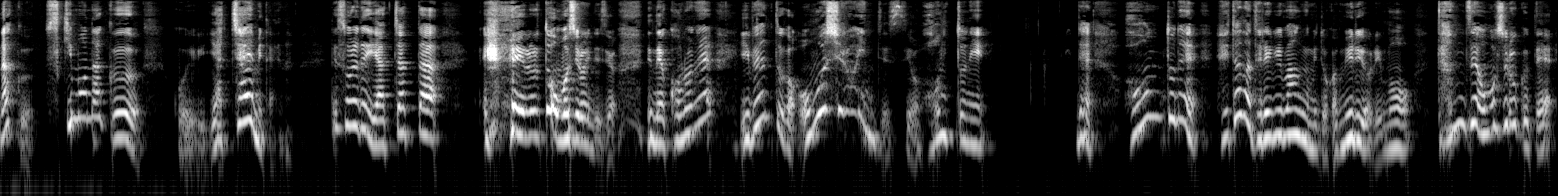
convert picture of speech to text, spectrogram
なく隙もなくこううやっちゃえみたいな。でそれでやっちゃった ると面白いんですよ。でねこのねイベントが面白いんですよ。本当に。で本当ね下手なテレビ番組とか見るよりも断然面白くて。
